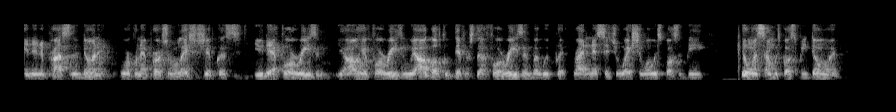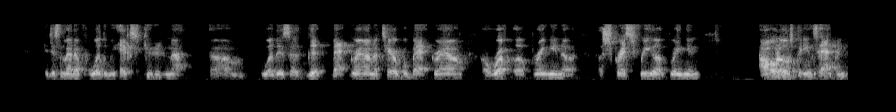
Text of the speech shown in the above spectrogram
and in the process of doing it, work on that personal relationship because you're there for a reason. You're all here for a reason. We all go through different stuff for a reason, but we put right in that situation where we're supposed to be doing something we're supposed to be doing. It's just a matter of whether we execute it or not. Um, whether it's a good background, a terrible background, a rough upbringing, a, a stress-free upbringing, all those things happen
